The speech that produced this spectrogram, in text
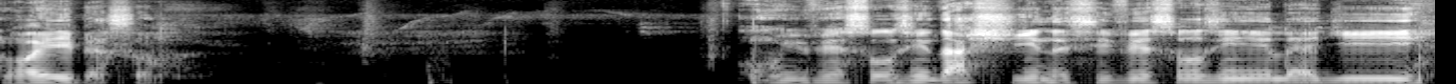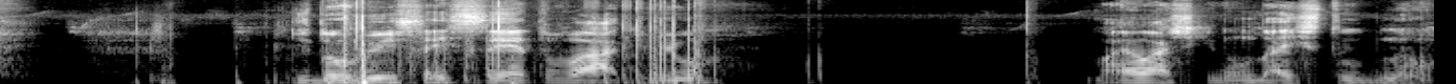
Olha aí, pessoal. Um inversorzinho da China. Esse inversorzinho ele é de, de 2.600 watts, viu? Mas eu acho que não dá isso tudo, não.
